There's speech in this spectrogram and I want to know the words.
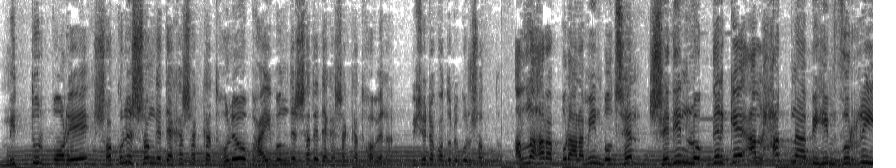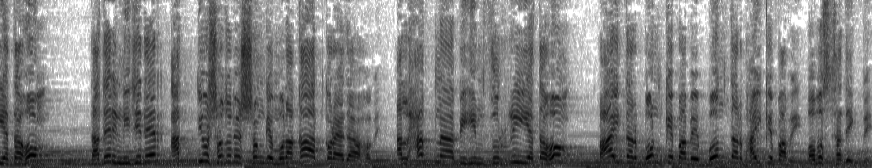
মৃত্যুর পরে সকলের সঙ্গে দেখা সাক্ষাৎ হলেও ভাই বোনদের সাথে দেখা সাক্ষাৎ হবে না। বিষয়টা কতটুকু সত্য? আল্লাহ রাব্বুল আলামিন বলছেন, সেদিন লোকদেরকে আল হাকনা বিহিম হোম তাদের নিজেদের আত্মীয় স্বজনের সঙ্গে মোলাকাত করায় দেওয়া হবে। আল হাকনা বিহিম জুররিয়াতাহুম ভাই তার বোনকে পাবে, বোন তার ভাইকে পাবে। অবস্থা দেখবে।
